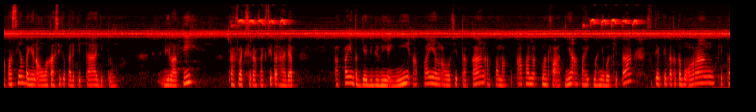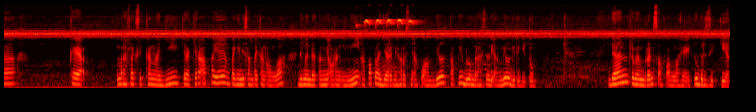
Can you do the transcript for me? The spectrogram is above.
apa sih yang pengen Allah kasih kepada kita gitu. Dilatih refleksi-refleksi terhadap apa yang terjadi di dunia ini, apa yang Allah ciptakan, apa apa manfaatnya, apa hikmahnya buat kita. Setiap kita ketemu orang, kita kayak merefleksikan lagi kira-kira apa ya yang pengen disampaikan Allah dengan datangnya orang ini, apa pelajaran yang harusnya aku ambil tapi belum berhasil diambil gitu-gitu. Dan remembrance of Allah yaitu berzikir.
